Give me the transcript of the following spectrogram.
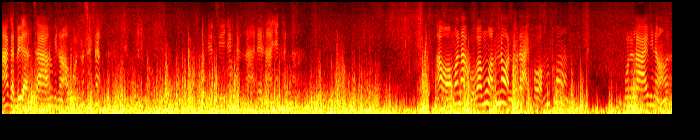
หากระ เดือนสามพี่น้องเอาคนมาใส่นะเดือนสี่ยังขันหนาเดือนหายังขันหนาเอาออกมาหน้าบอกว่าง่วงนอนมาได้พอมันคล้องคนร้ายพี่น้องเอ้ย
